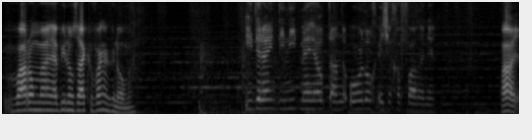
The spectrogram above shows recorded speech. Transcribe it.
Waarom eh, hebben jullie ons eigenlijk gevangen genomen? Iedereen die niet meehelpt aan de oorlog is een gevangene. Maar,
